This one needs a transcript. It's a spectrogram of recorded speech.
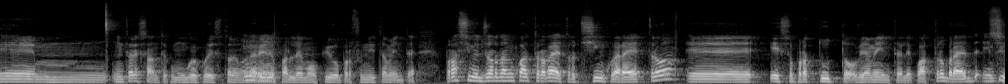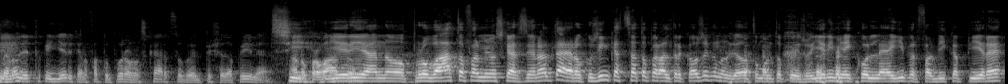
Ehm, interessante comunque questo, magari Mm. ne parliamo più approfonditamente. Prossime Jordan 4 retro, 5 retro e, e soprattutto ovviamente le 4 bread. E in Sì. più mi hanno detto che ieri ti hanno fatto pure uno scherzo per il pesce d'aprile. Sì, hanno provato. ieri hanno provato a farmi uno scherzo. In realtà ero così incazzato per altre cose che non gli ho dato molto peso. Ieri i miei colleghi, per farvi capire,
